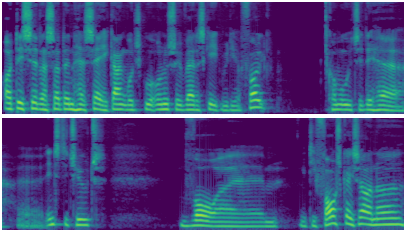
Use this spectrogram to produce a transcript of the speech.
Og det sætter så den her sag i gang, hvor de skulle undersøge, hvad der skete med de her folk. Kommer ud til det her uh, institut, hvor de forsker i sådan noget,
